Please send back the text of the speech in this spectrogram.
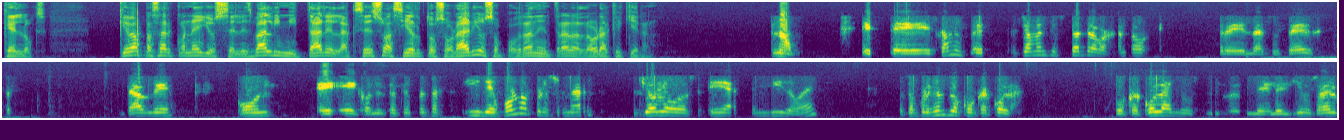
Kellogg's. ¿Qué va a pasar con ellos? ¿Se les va a limitar el acceso a ciertos horarios o podrán entrar a la hora que quieran? No. Este, estamos, eh, precisamente está trabajando entre las ustedes con, eh, eh, con estas empresas y de forma personal yo los he atendido, ¿eh? O sea, por ejemplo, Coca-Cola. Coca-Cola nos le, dijimos, a ver,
